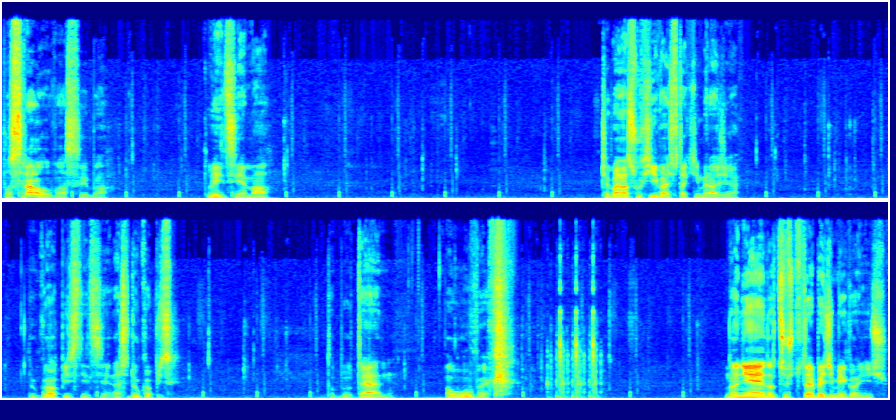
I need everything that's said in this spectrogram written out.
Posrało was chyba. Tu nic nie ma. Trzeba nasłuchiwać w takim razie. Długopis nic nie... Znaczy długopis. To był ten. Ołówek. No nie, no coś tutaj będzie mnie gonić.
